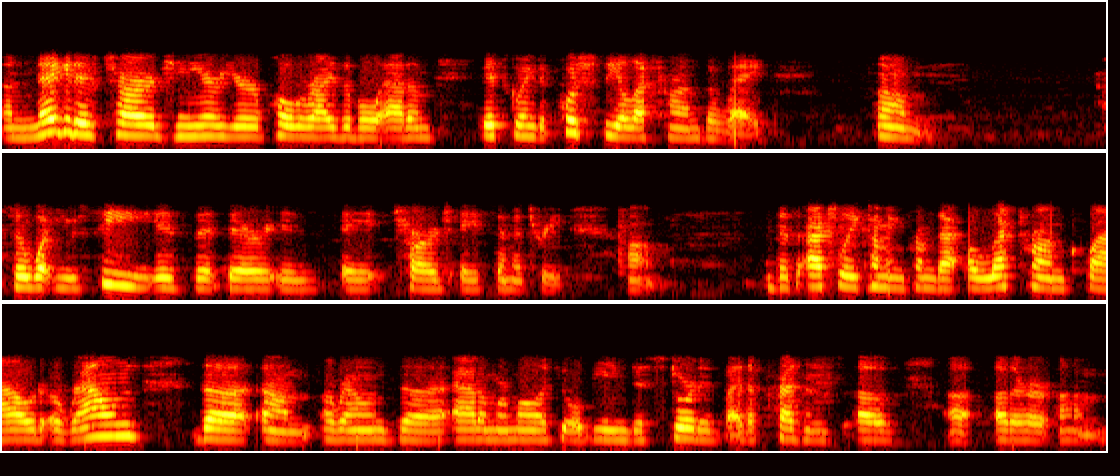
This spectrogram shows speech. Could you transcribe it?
a negative charge near your polarizable atom, it's going to push the electrons away. Um, so what you see is that there is a charge asymmetry um, that's actually coming from that electron cloud around the um, around the atom or molecule being distorted by the presence of uh, other um,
